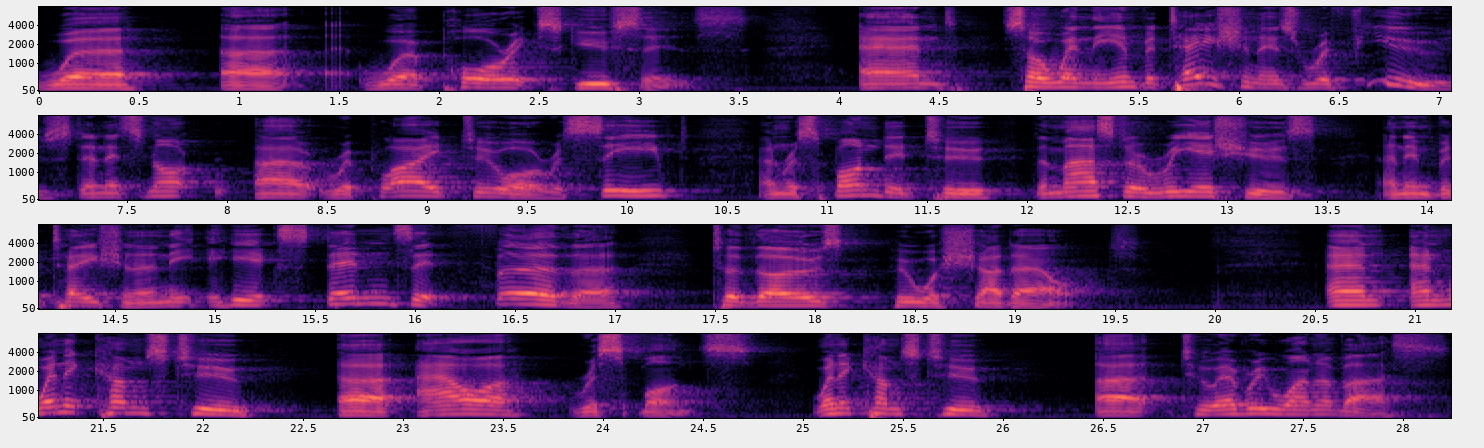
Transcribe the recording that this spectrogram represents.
were, uh, were poor excuses. And so when the invitation is refused and it's not uh, replied to or received and responded to, the master reissues an invitation and he, he extends it further to those who were shut out. And, and when it comes to uh, our response, when it comes to uh, to every one of us,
